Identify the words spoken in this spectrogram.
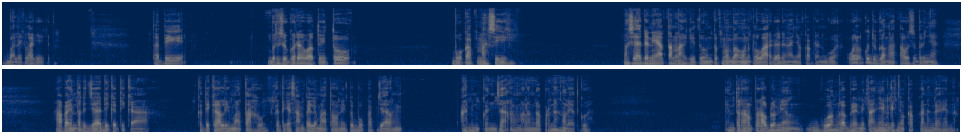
balik lagi gitu. Tapi bersyukurnya waktu itu bokap masih masih ada niatan lah gitu untuk membangun keluarga dengan nyokap dan gue. Well, gue juga nggak tahu sebenarnya apa yang terjadi ketika ketika lima tahun, ketika sampai lima tahun itu bokap jarang, I mean bukan jarang malah nggak pernah ngeliat gue. Internal problem yang gue nggak berani tanyain ke nyokap karena nggak enak,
